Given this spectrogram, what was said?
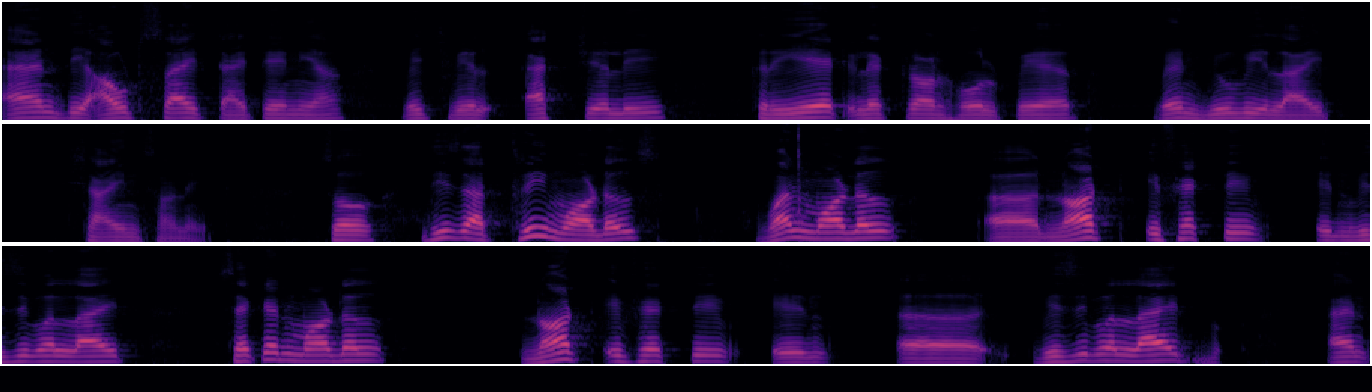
and the outside titania which will actually create electron hole pair when UV light shines on it. So, these are three models one model uh, not effective in visible light, second model not effective in uh, visible light and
